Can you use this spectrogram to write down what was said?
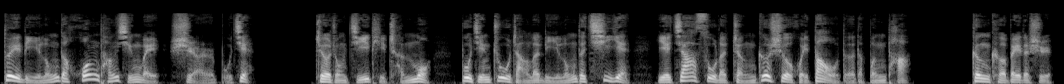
对李隆的荒唐行为视而不见。这种集体沉默不仅助长了李隆的气焰，也加速了整个社会道德的崩塌。更可悲的是，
